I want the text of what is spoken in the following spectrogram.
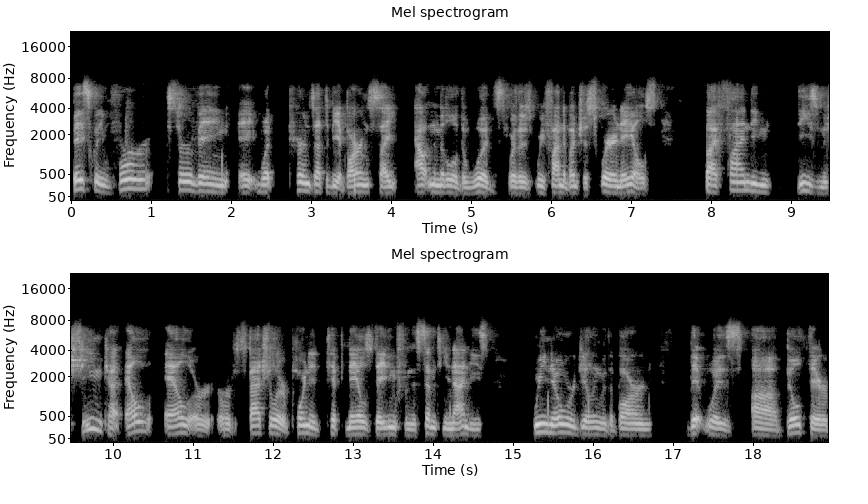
basically, we're surveying a what turns out to be a barn site out in the middle of the woods where there's we find a bunch of square nails by finding these machine cut L, L or, or spatula or pointed tip nails dating from the 1790s, we know we're dealing with a barn that was uh, built there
